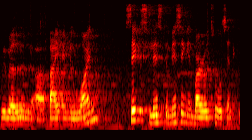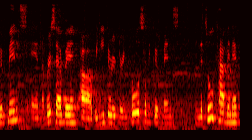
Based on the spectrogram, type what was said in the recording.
we will uh, buy a new one. Six, list the missing and borrowed tools and equipments. And number seven, uh, we need to return tools and equipments in the tool cabinet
